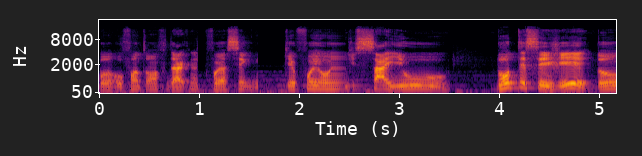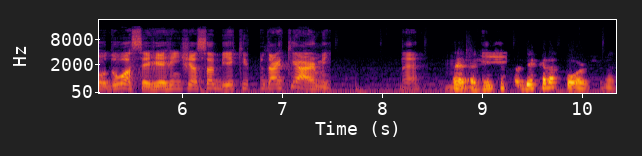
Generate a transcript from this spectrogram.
o Phantom of Darkness foi a segunda, que foi onde saiu do TCG, do, do OCG, a gente já sabia que o Dark Army, né? É, a gente já sabia que era forte, né?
